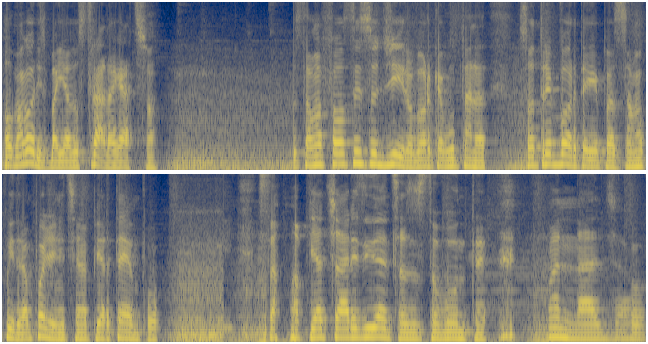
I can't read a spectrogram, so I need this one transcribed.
Oh, magari ho sbagliato strada, cazzo. Stiamo a fare lo stesso giro, porca puttana. Sono tre volte che passiamo qui, tra un po' ci iniziano a piar tempo. Stiamo a piaccia la residenza su sto ponte. Mannaggia. Oh.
